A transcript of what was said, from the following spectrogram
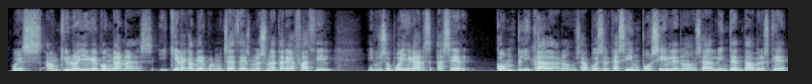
pues aunque uno llegue con ganas y quiera cambiar, pues muchas veces no es una tarea fácil, incluso puede llegar a ser complicada, ¿no? O sea, puede ser casi imposible, ¿no? O sea, lo he intentado, pero es que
